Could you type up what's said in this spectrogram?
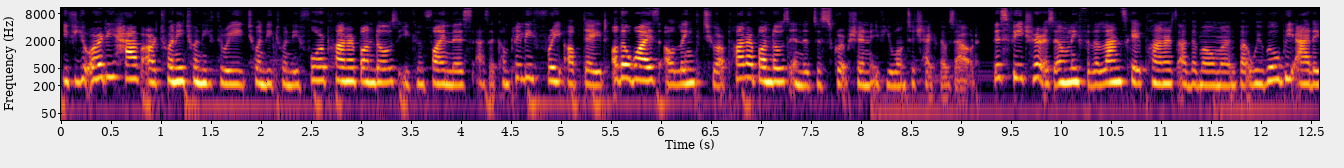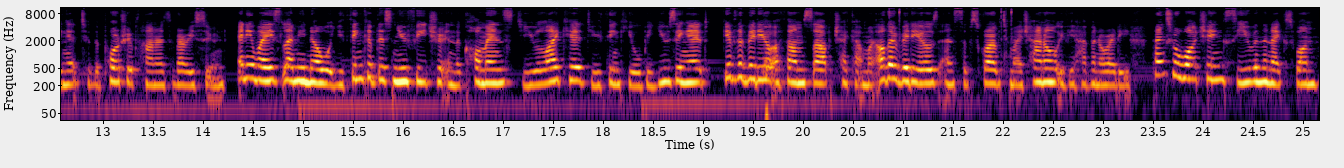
If you already have our 2023-2024 planner bundles, you can find this as a completely free update. Otherwise, I'll link to our planner bundles in the description if you want to check those out. This feature is only for the landscape planners at the moment, but we will be adding it to the portrait planners very soon. Anyways, let me know what you think of this new feature in the comments. Do you like it? Do you think you'll be using it? Give the video a thumbs up, check out my other videos, and subscribe to my channel if you haven't already. Thanks for watching, see you in the next one.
